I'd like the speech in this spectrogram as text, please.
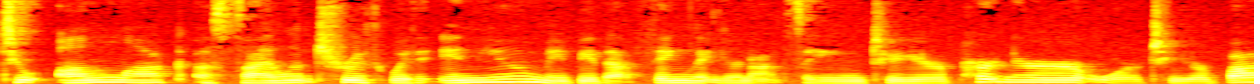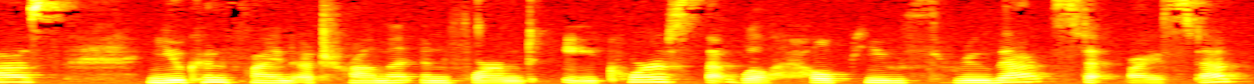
to unlock a silent truth within you, maybe that thing that you're not saying to your partner or to your boss, you can find a trauma informed e course that will help you through that step by step.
